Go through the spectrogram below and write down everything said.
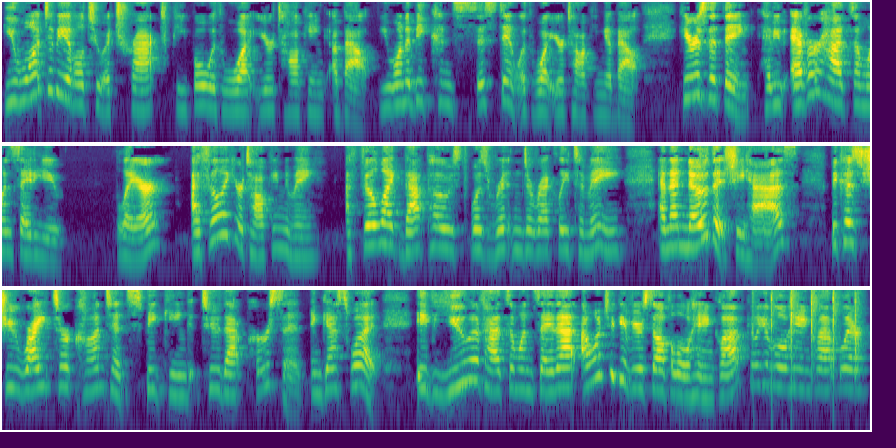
You want to be able to attract people with what you're talking about. You want to be consistent with what you're talking about. Here's the thing Have you ever had someone say to you, Blair, I feel like you're talking to me. I feel like that post was written directly to me. And I know that she has because she writes her content speaking to that person. And guess what? If you have had someone say that, I want you to give yourself a little hand clap. Can we give a little hand clap, Blair?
